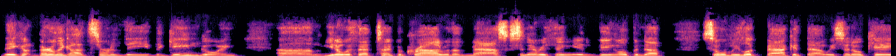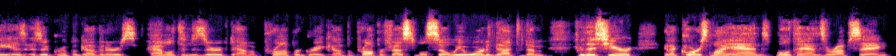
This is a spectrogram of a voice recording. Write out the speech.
They got, barely got sort of the the game going, um, you know, with that type of crowd with the masks and everything being opened up. So when we look back at that, we said, okay, as, as a group of governors, Hamilton deserved to have a proper Grey Cup, a proper festival. So we awarded that to them for this year. And of course, my hands, both hands were up saying,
